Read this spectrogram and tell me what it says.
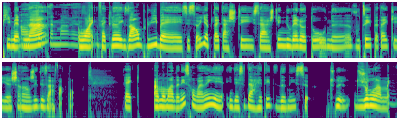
Puis Ah, maintenant, tellement raison. ouais, fait que là, exemple, lui, ben c'est ça, il a peut-être acheté, il s'est acheté une nouvelle auto neuve, ou tu sais, peut-être qu'il a changé des affaires. Bon. Fait qu'à un moment donné, son voisin, il, il décide d'arrêter de donner ça, du jour au lendemain. Mm.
